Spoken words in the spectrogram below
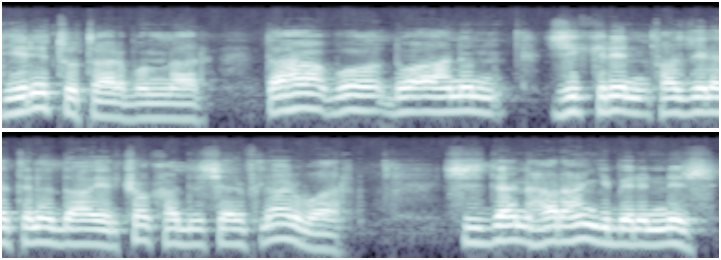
diri tutar bunlar. Daha bu duanın, zikrin faziletine dair çok hadis-i şerifler var. Sizden herhangi biriniz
